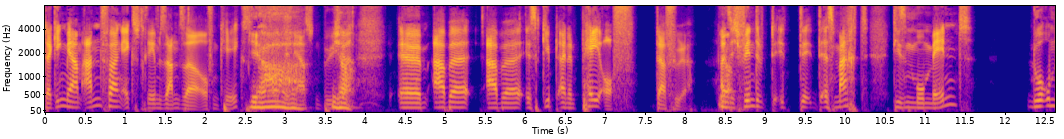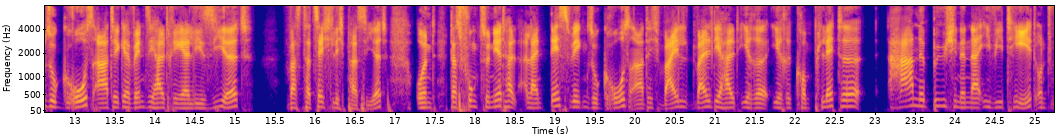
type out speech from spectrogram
Da ging mir am Anfang extrem Sansa auf den Keks ja, in den ersten Büchern. Ja. Ähm, aber, aber es gibt einen Payoff dafür. Also ja. ich finde, es macht diesen Moment nur umso großartiger, wenn sie halt realisiert, was tatsächlich passiert. Und das funktioniert halt allein deswegen so großartig, weil, weil dir halt ihre, ihre komplette hanebüchene Naivität und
